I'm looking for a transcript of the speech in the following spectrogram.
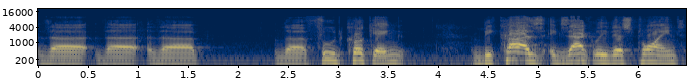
the, the, the, the food cooking because exactly this point,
